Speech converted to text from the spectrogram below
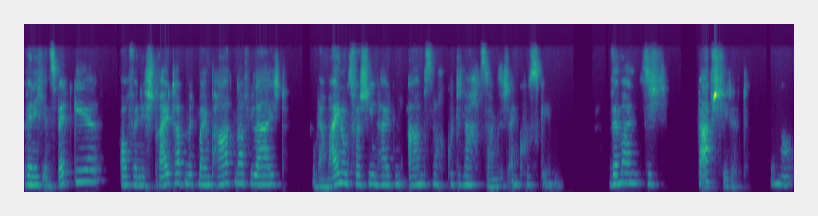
wenn ich ins Bett gehe, auch wenn ich Streit habe mit meinem Partner vielleicht oder Meinungsverschiedenheiten, abends noch gute Nacht sagen, sich einen Kuss geben. Wenn man sich verabschiedet, Genau.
